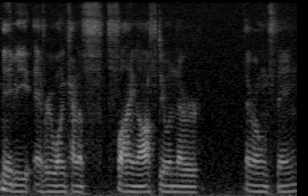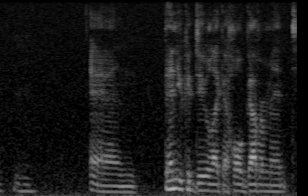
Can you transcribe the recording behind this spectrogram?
maybe everyone kind of flying off doing their their own thing Mhm. and then you could do like a whole government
